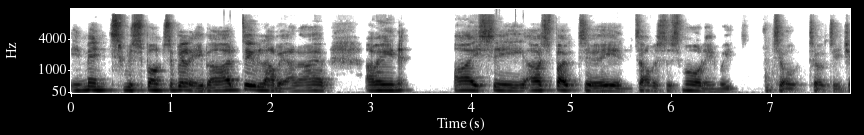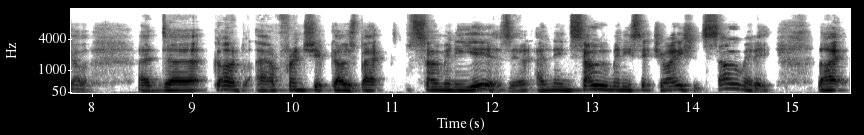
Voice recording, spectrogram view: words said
immense responsibility, but I do love it, and I have. I mean, I see. I spoke to Ian Thomas this morning. We talked talked to each other, and uh, God, our friendship goes back so many years and in so many situations so many like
